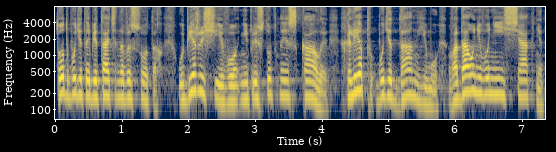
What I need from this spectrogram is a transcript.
Тот будет обитать на высотах, убежище его – неприступные скалы, хлеб будет дан ему, вода у него не иссякнет,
